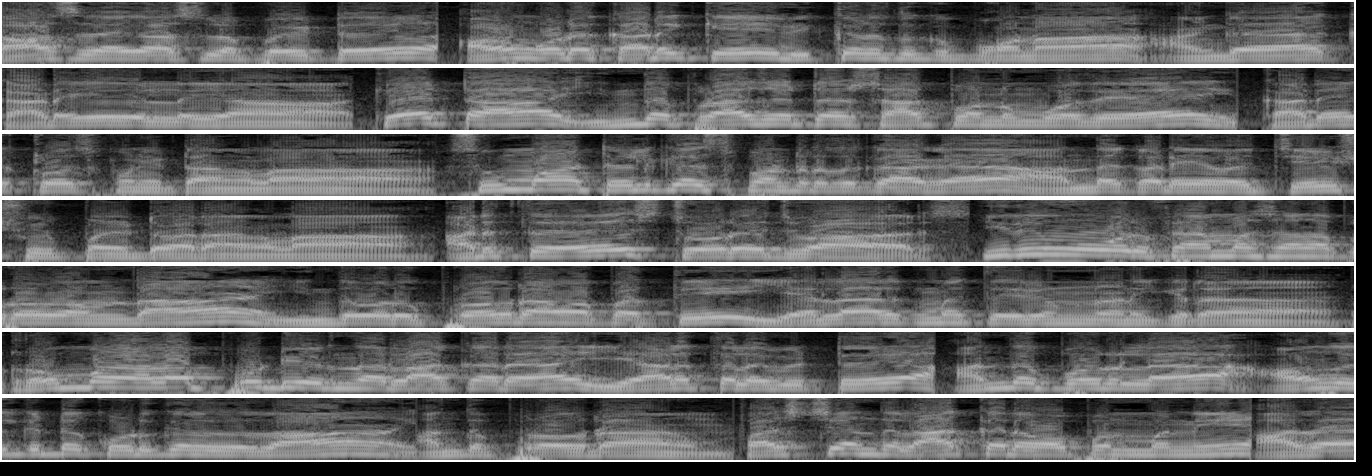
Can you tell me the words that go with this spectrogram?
லாஸ் வேகாஸ்ல போயிட்டு அவங்களோட கடைக்கு விக்கிறதுக்கு போனா அங்க கடையே இல்லையா கேட்டா இந்த ப்ராஜெக்ட ஸ்டார்ட் பண்ணும்போதே கடையை க்ளோஸ் பண்ணிட்டாங்களாம் சும்மா டெலிகாஸ்ட் பண்றதுக்காக அந்த கடையை வச்சு ஷூட் பண்ணிட்டு வராங்களாம் அடுத்து ஸ்டோரேஜ் வார்ஸ் இதுவும் ஒரு ஃபேமஸான ப்ரோக்ராம் தான். இந்த ஒரு ப்ரோக்ராம பத்தி எல்லாருக்குமே தெரியும்னு நினைக்கிறேன். ரொம்ப நாளா பூட்டி இருந்த லாக்கரை ஏலத்துல விட்டு அந்த பொருளை அவங்க கிட்ட கொடுக்கறது தான் அந்த ப்ரோக்ராம் ஃபர்ஸ்ட் அந்த லாக்கரை ஓபன் பண்ணி அதை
